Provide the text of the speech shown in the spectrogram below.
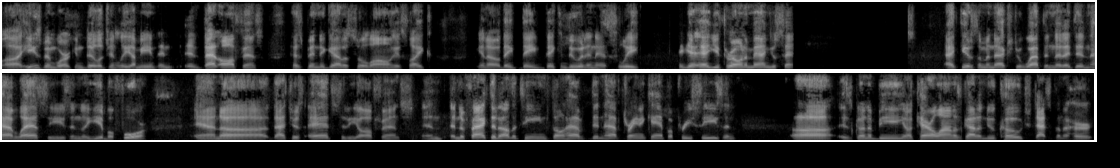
uh, he's been working diligently. I mean, and, and that offense has been together so long. It's like, you know, they they they can do it in their sleep. And you, you throw in Emmanuel Sanders, that gives them an extra weapon that they didn't have last season, the year before, and uh, that just adds to the offense. And and the fact that other teams don't have didn't have training camp or preseason uh, is going to be, you know, Carolina's got a new coach. That's going to hurt.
